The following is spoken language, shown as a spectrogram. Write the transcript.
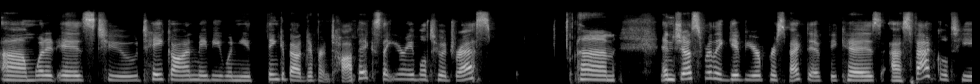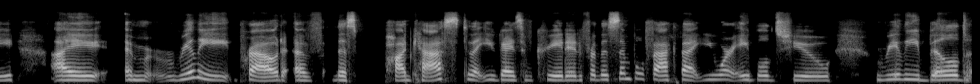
um, what it is to take on maybe when you think about different topics that you're able to address um, and just really give your perspective because as faculty i am really proud of this podcast that you guys have created for the simple fact that you are able to really build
